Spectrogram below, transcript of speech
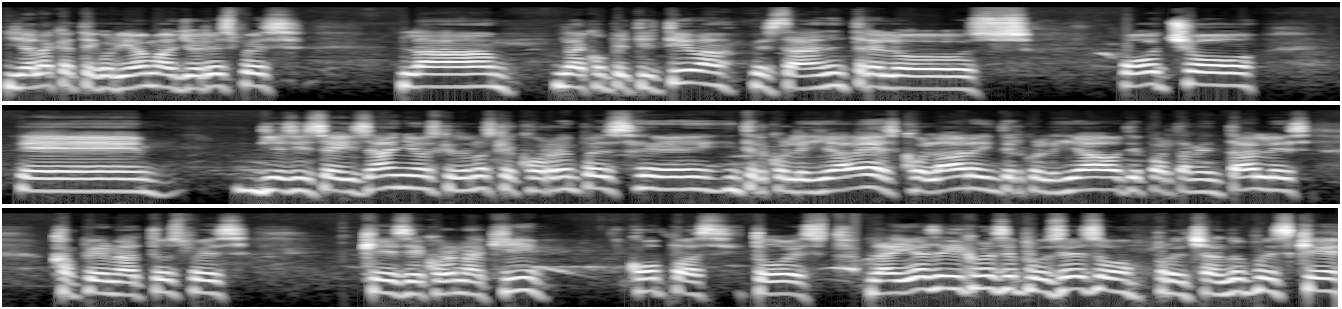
Y ya la categoría mayores, pues la, competitiva está entre los 8, eh, 16 años, que son los que corren pues eh, intercolegiados, escolares, intercolegiados, departamentales, campeonatos pues que se corren aquí, copas y todo esto. La idea es seguir con ese proceso, aprovechando pues que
